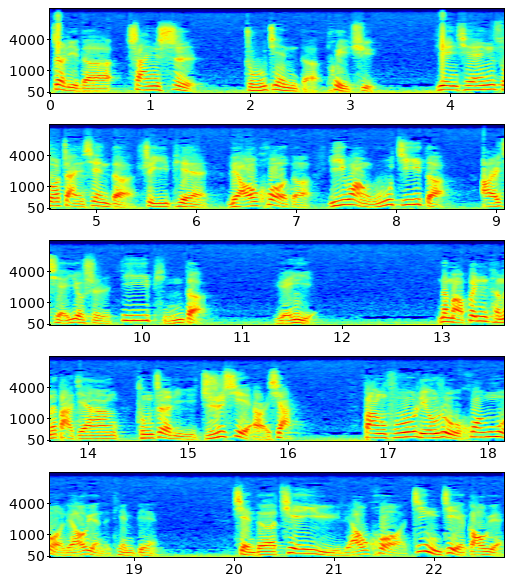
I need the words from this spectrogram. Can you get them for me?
这里的山势逐渐的退去，眼前所展现的是一片辽阔的、一望无际的，而且又是低平的原野。那么奔腾的大江从这里直泻而下，仿佛流入荒漠辽远的天边，显得天宇辽阔，境界高远。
